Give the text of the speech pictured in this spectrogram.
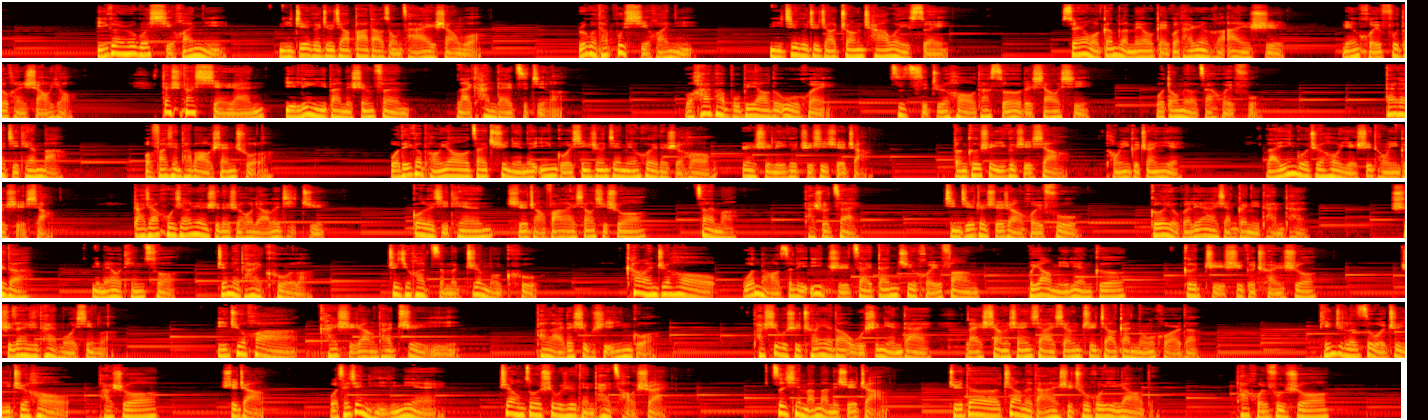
一个人如果喜欢你，你这个就叫霸道总裁爱上我。如果他不喜欢你，你这个就叫装叉未遂。虽然我根本没有给过他任何暗示，连回复都很少有，但是他显然以另一半的身份来看待自己了。我害怕不必要的误会，自此之后，他所有的消息我都没有再回复。大概几天吧，我发现他把我删除了。我的一个朋友在去年的英国新生见面会的时候。认识了一个直系学长，本科是一个学校，同一个专业，来英国之后也是同一个学校，大家互相认识的时候聊了几句，过了几天，学长发来消息说，在吗？他说在，紧接着学长回复，哥有个恋爱想跟你谈谈。是的，你没有听错，真的太酷了，这句话怎么这么酷？看完之后。我脑子里一直在单句回放，不要迷恋哥，哥只是个传说，实在是太魔性了。一句话开始让他质疑，他来的是不是英国？他是不是穿越到五十年代来上山下乡支教干农活的？停止了自我质疑之后，他说：“学长，我才见你一面，这样做是不是有点太草率？”自信满满的学长。觉得这样的答案是出乎意料的，他回复说：“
